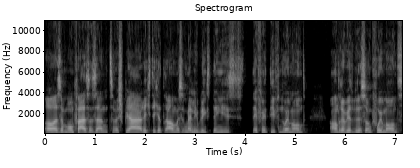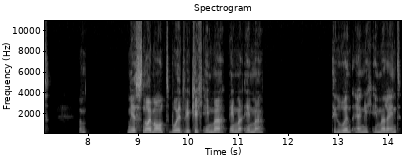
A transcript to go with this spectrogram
Also Mondphasen sind zum Beispiel auch ein richtiger Traum. Also mein Lieblingsding ist definitiv Neumond. Andere würde wieder sagen Vollmond. Bei mir ist Neumond, wo halt wirklich immer, immer, immer die Ruhe eigentlich immer rennt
